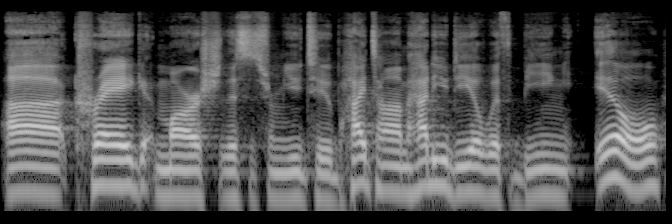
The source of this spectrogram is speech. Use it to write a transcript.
Uh, Craig Marsh, this is from YouTube. Hi, Tom. How do you deal with being ill?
